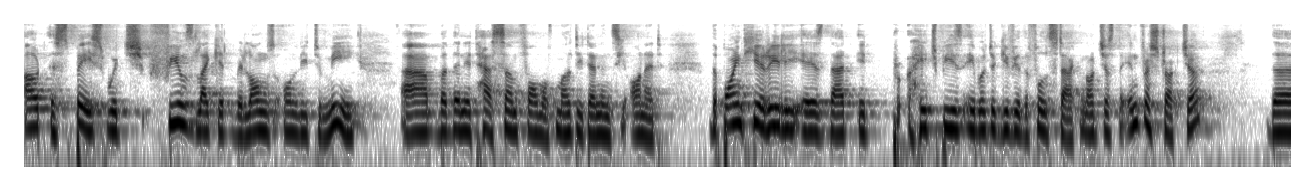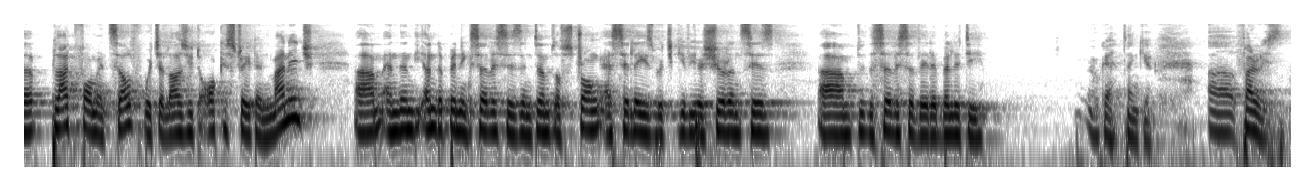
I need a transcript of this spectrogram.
out a space which feels like it belongs only to me, uh, but then it has some form of multi-tenancy on it. The point here really is that it, HP is able to give you the full stack, not just the infrastructure, the platform itself, which allows you to orchestrate and manage, um, and then the underpinning services in terms of strong SLAs, which give you assurances um, to the service availability. Okay, thank you. Uh, Faris,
